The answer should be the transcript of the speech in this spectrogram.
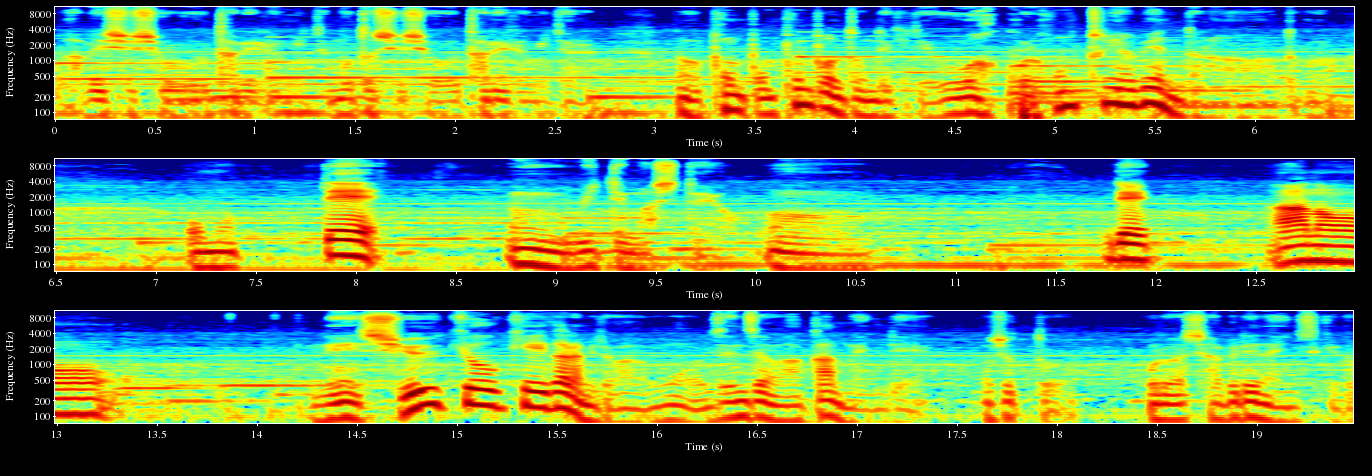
安倍首相を撃たれるみたいな元首相を撃たれるみたいななんかポンポンポンポン飛んできてうわこれ本当にやべえんだなとか思ってうん見てましたよ。うん、であのね宗教系絡みとかもう全然わかんないんでちょっと俺は喋れないんですけど、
